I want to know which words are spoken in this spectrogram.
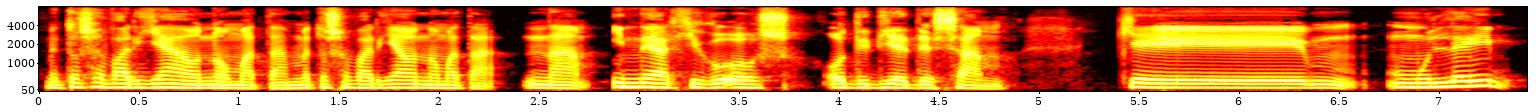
με τόσα βαριά ονόματα, με τόσα βαριά ονόματα να είναι αρχηγός ο Didier Deschamps. Και μου λέει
